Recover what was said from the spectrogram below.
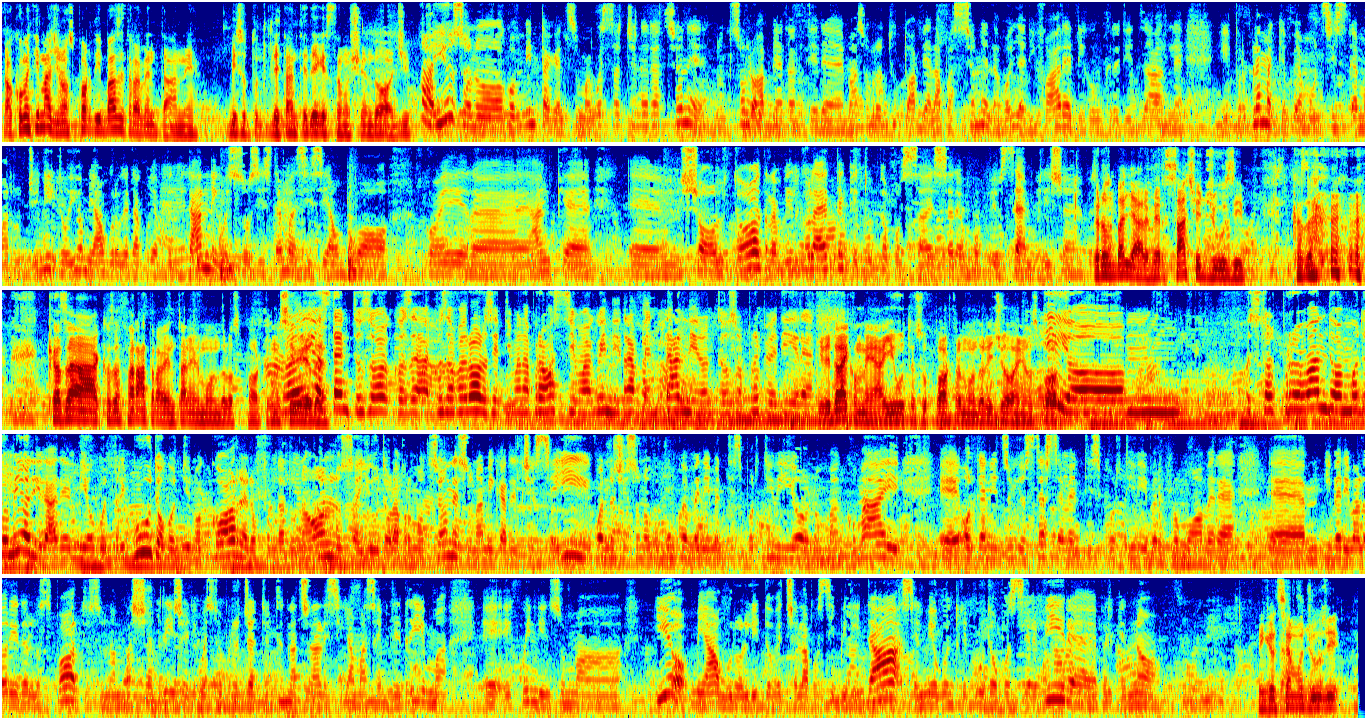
No, come ti immagini uno sport di base tra vent'anni, visto le tante idee che stanno uscendo oggi? No, io sono convinta che insomma questa generazione non solo abbia tante idee, ma soprattutto abbia la passione e la voglia di fare e di concretizzarle. Il problema è che abbiamo un sistema arrugginito. Io mi auguro che da qui a vent'anni questo sistema si sia un po' come dire, anche eh, sciolto, tra virgolette, che tutto possa essere un po' più semplice. Per non perché- sbagliare, Versace e Giusy, cosa, cosa, cosa farà tra vent'anni nel mondo dello sport? Come si io vede? stento so cosa, cosa farò la settimana prossima, quindi tra vent'anni non te lo so proprio dire. Ti vedrai come aiuto e supporto al mondo dei giovani nello sport? Io mh, sto provando a modo mio di dare il mio contributo, continuo a correre, ho fondato una onlus, aiuto la promozione, sono amica del CSI, quando ci sono comunque avvenimenti sportivi io non manco mai, eh, organizzo io stessa eventi sportivi per promuovere ehm, i veri valori dello sport, sono ambasciatrice di questo progetto internazionale, si chiama Save the Dream e, e quindi insomma io mi auguro lì dove c'è la possibilità, se il mio contributo può servire, perché no? Ringraziamo Giusy.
